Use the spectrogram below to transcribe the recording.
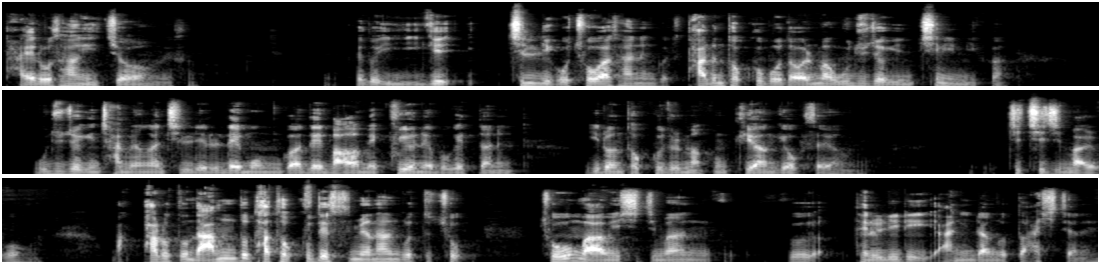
다 애로사항이 있죠. 그래서 그래도 이- 이게 진리고 좋아서 하는 거죠. 다른 덕후보다 얼마 우주적인 취미입니까? 우주적인 자명한 진리를 내 몸과 내 마음에 구현해 보겠다는 이런 덕후들만큼 귀한 게 없어요. 지치지 말고 막 바로 또 남도 다 덕후 됐으면 하는 것도 조- 좋은 마음이시지만 그 될 일이 아니란 것도 아시잖아요.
